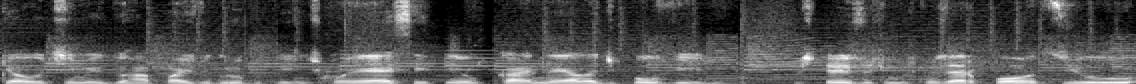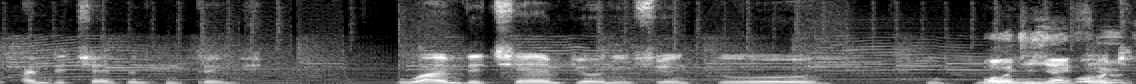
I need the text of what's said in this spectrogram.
que é o time do rapaz do grupo que a gente conhece. E tem o Canela de Polvilho. Os três últimos com zero pontos e o I'm the Champion com três. O I'm the Champion enfrentou o, Bonde de o Enfield.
